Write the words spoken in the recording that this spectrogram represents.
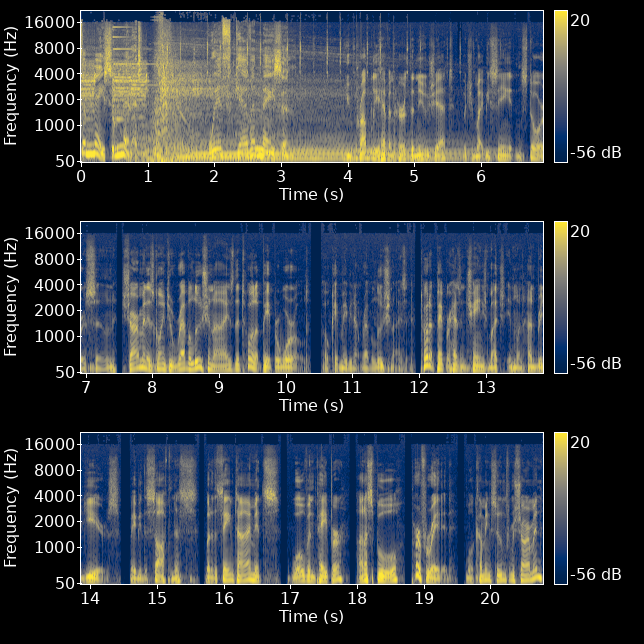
The Mason Minute with Kevin Mason. You probably haven't heard the news yet, but you might be seeing it in stores soon. Charmin is going to revolutionize the toilet paper world. Okay, maybe not revolutionize it. Toilet paper hasn't changed much in 100 years. Maybe the softness, but at the same time, it's woven paper on a spool, perforated. Well, coming soon from Charmin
